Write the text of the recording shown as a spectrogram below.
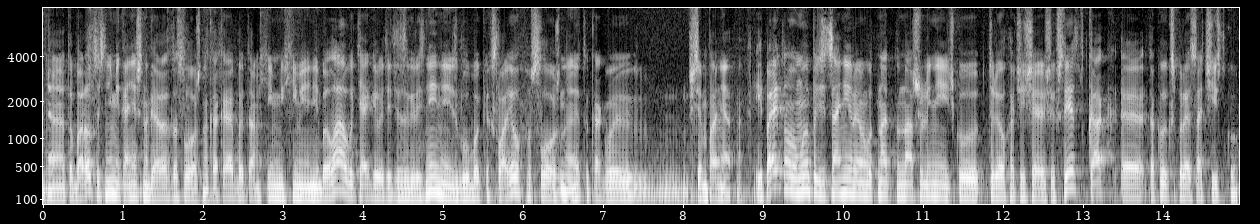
э, то бороться с ними, конечно, гораздо сложно. Какая бы там химия, химия ни была, вытягивать эти загрязнения из глубоких слоев сложно. Это как бы всем понятно. И поэтому мы позиционируем вот эту нашу линеечку трех очищающих средств как э, такую экспресс-очистку.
